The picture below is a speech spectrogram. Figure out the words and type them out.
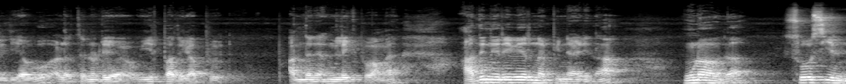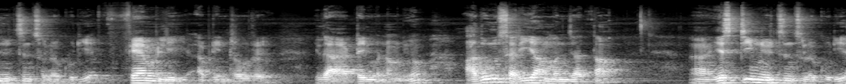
ரீதியாகவோ அல்லது தன்னுடைய உயிர் பாதுகாப்பு அந்த நிலைக்கு போவாங்க. அது நிறைவேறின பின்னாடி தான் மூணாவதாக சோசியல் நீட்ஸ்ன்னு சொல்லக்கூடிய ஃபேமிலி அப்படின்ற ஒரு இதை அட்டைன் பண்ண முடியும். அதுவும் சரியாக அமைஞ்சால் தான் எஸ்டீம் நீட்ஸ்ன்னு சொல்லக்கூடிய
